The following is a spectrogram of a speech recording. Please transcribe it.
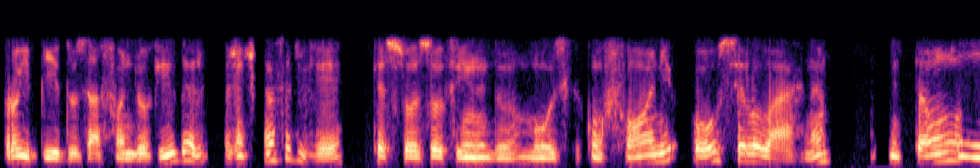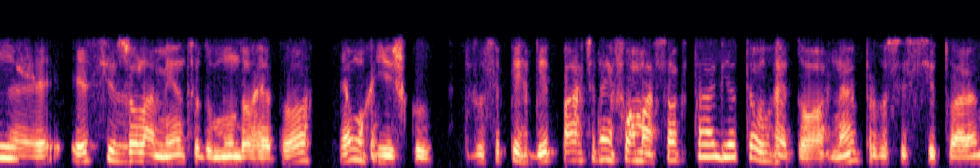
proibido usar fone de ouvido, a gente cansa de ver pessoas ouvindo música com fone ou celular, né? Então, é, esse isolamento do mundo ao redor é um risco você perder parte da informação que está ali ao teu redor, né? Para você se situar.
